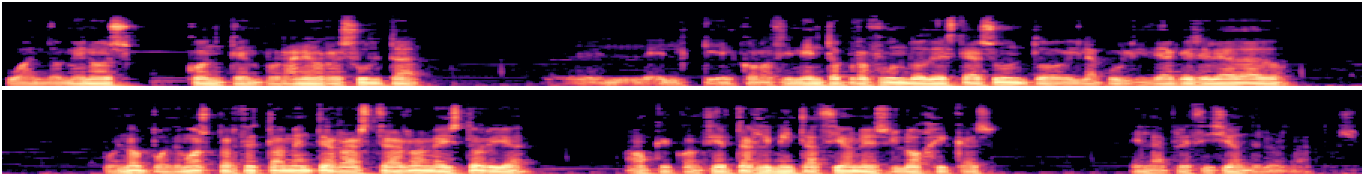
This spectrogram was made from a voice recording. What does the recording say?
cuando menos contemporáneo resulta el, conocimiento profundo de este asunto y la publicidad que se le ha dado, bueno, podemos perfectamente rastrearlo en la historia, aunque con ciertas limitaciones lógicas en la precisión de los datos.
